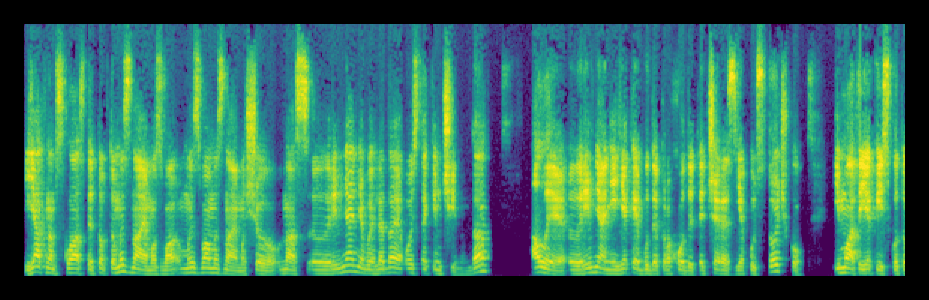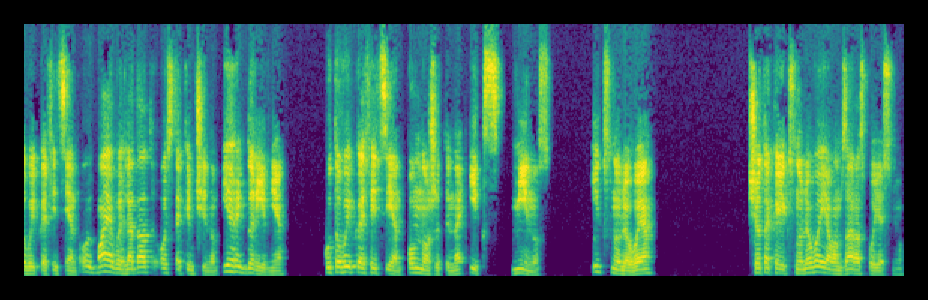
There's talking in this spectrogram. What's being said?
Як нам скласти? Тобто, ми знаємо ми з вами знаємо, що у нас е, рівняння виглядає ось таким чином, да? Але е, рівняння, яке буде проходити через якусь точку і мати якийсь кутовий коефіцієнт, має виглядати ось таким чином. Y дорівнює кутовий коефіцієнт помножити на х мінус х нульове. Що таке х нульове, я вам зараз поясню.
